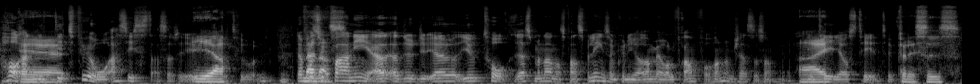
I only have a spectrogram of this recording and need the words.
Har han Eh, 92 assist alltså? Det är ja. otroligt. Det fanns ju alltså- fan ingen, ja, du- du- ja, ju Torres men annars fanns väl ingen som kunde göra mål framför honom känns det som. Nej. I tio års tid typ. Precis.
